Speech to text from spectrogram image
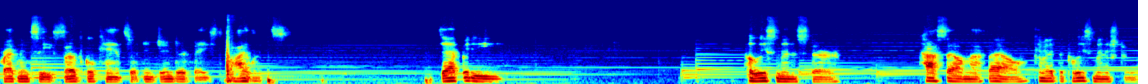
pregnancy, cervical cancer, and gender based violence. Deputy Police Minister Cassel Mathale committed the police ministry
